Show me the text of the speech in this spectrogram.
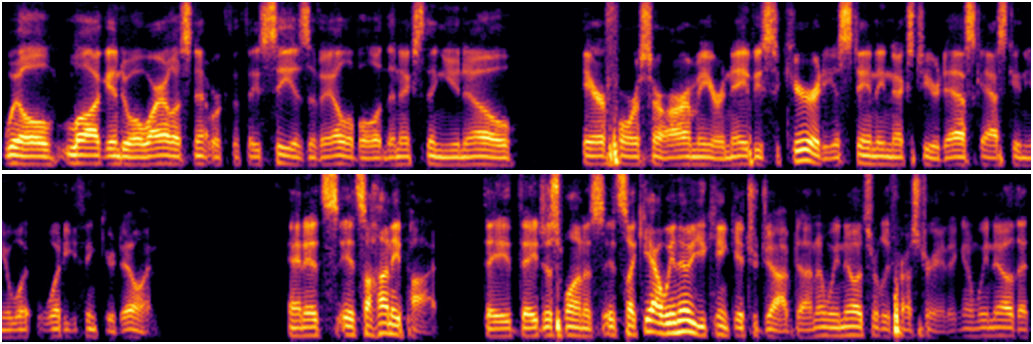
will log into a wireless network that they see is available, and the next thing you know, Air Force or Army or Navy security is standing next to your desk asking you what what do you think you're doing, and it's it's a honeypot. They they just want to, It's like, yeah, we know you can't get your job done, and we know it's really frustrating, and we know that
